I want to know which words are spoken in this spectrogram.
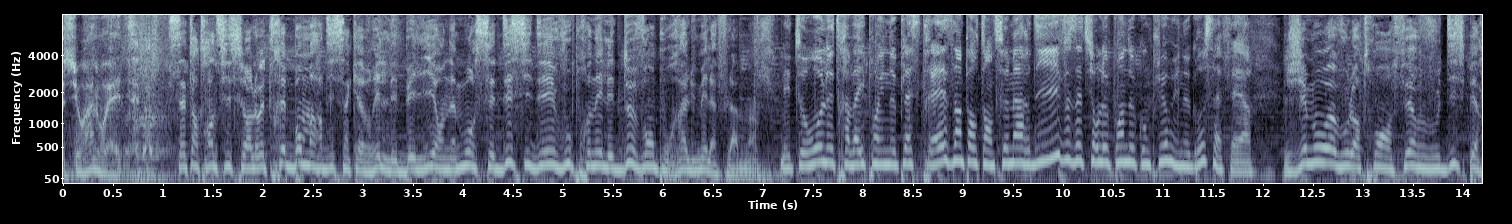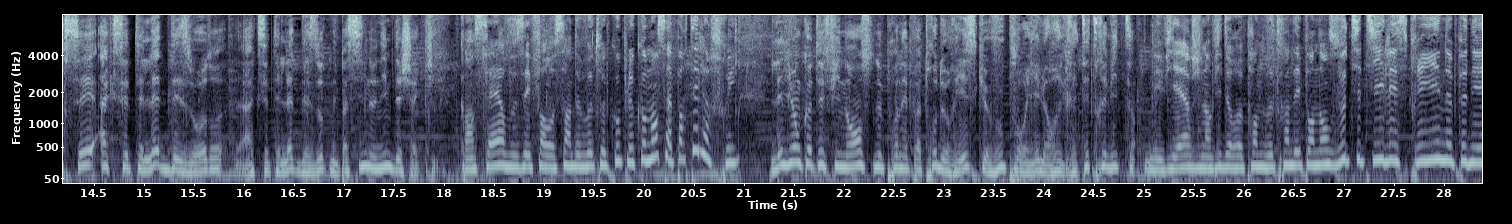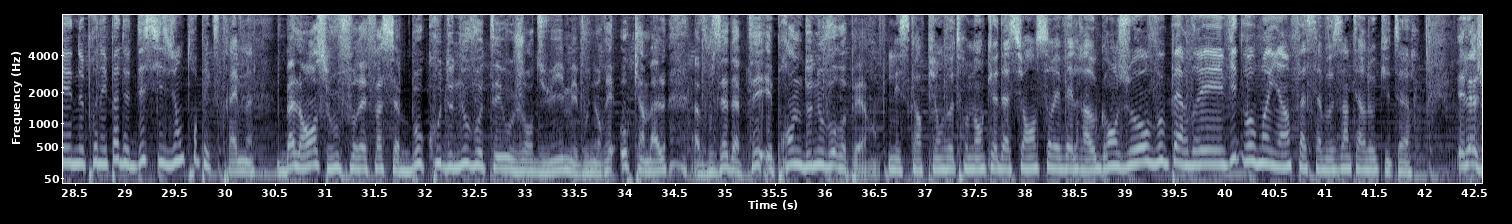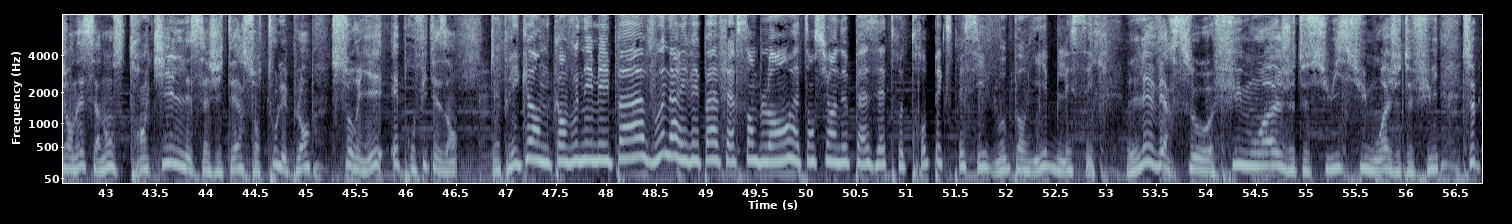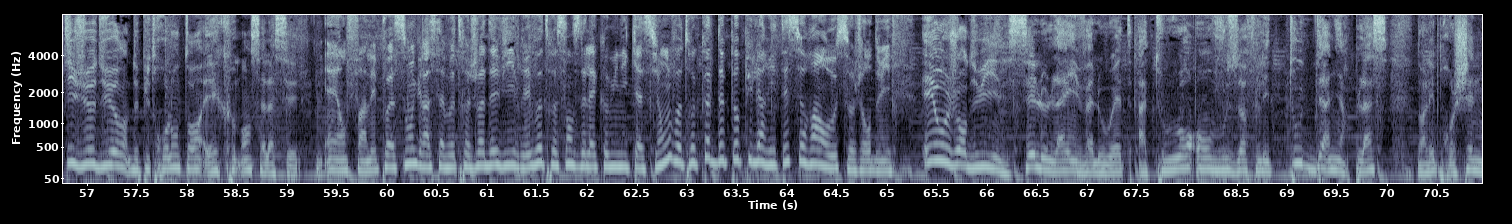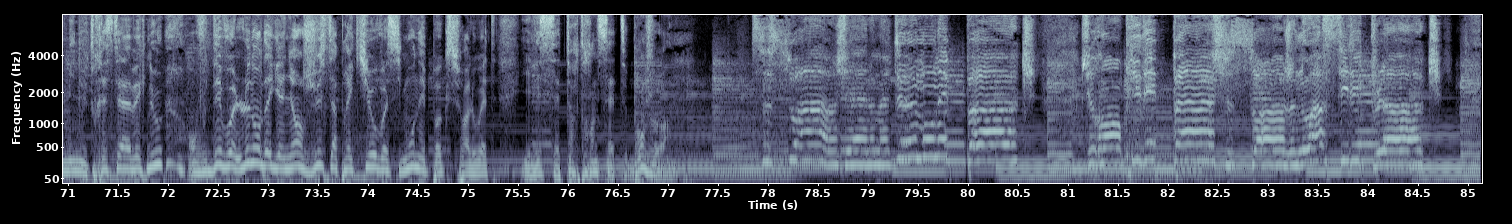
sur Alouette. 7h36 sur Alouette, très bon mardi 5 avril, les béliers en amour c'est décidé, vous prenez les devants pour rallumer la flamme. Les taureaux, le travail prend une place très importante ce mardi. Vous êtes sur le point de conclure une grosse affaire. Gémeaux, à vouloir trop en faire, vous vous dispersez, accepter l'aide des autres. Accepter l'aide des autres n'est pas synonyme d'échec. Cancer, vos efforts au sein de votre couple commencent à porter leurs fruits. Les lions côté finance, ne prenez pas trop de risques, vous pourriez le regretter très vite. Les vierges, l'envie de reprendre votre indépendance vous titille l'esprit. Ne prenez, ne prenez pas de décisions trop extrêmes. Balance, vous ferez face à beaucoup de nouveautés aujourd'hui, mais vous n'aurez aucun mal à vous adapter et prendre de nouveaux repères. Les scorpions, votre manque d'assurance se révélera au grand jour. Vous perdrez vite vos moyens face à vos interlocuteurs. Et la journée s'annonce tranquille, les sagittaires sur tous les plans, souriez et profitez-en. Capricorne, quand vous n'aimez pas, vous n'arrivez pas à faire semblant. Attention à ne pas être trop expressif, vous pourriez blesser. Les Verseaux, fuis-moi, je te suis, suis-moi, je te fuis. Ce petit jeu dure depuis trop longtemps et commence à lasser. Et enfin, les poissons, grâce à votre joie de vivre et votre sens de la communication, votre code de popularité sera en hausse aujourd'hui. Et aujourd'hui, c'est le live Alouette à Tours. On vous offre les toutes dernières places dans les prochaines minutes. Restez avec nous, on vous dévoile le nom des gagnants juste après Kyo. Voici mon époque sur Alouette. Il est 7h37. Bonjour. Ce soir, j'ai le mal de mon époque. Je remplis des pages. Ce soir, je noircis des blocs.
